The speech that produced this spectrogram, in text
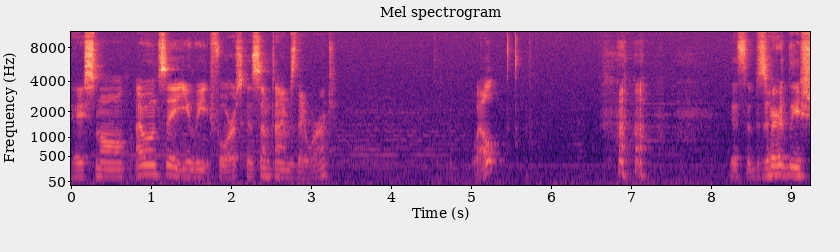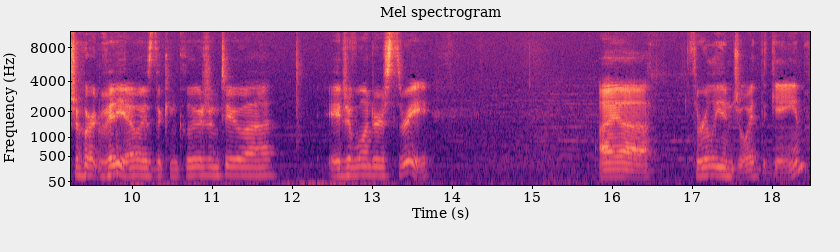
a small, I won't say elite force, because sometimes they weren't. Well, this absurdly short video is the conclusion to uh, Age of Wonders 3. I uh, thoroughly enjoyed the game.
